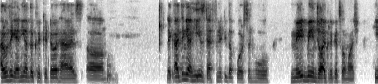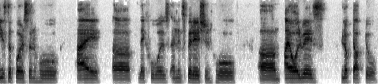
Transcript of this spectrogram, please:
I don't think any other cricketer has. Um, like, I think, yeah, he's definitely the person who made me enjoy cricket so much. He's the person who I uh, like, who was an inspiration, who um, I always looked up to.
